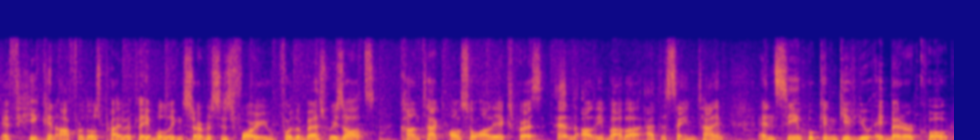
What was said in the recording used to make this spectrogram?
if he can offer those private labeling services for you. For the best results, contact also AliExpress and Alibaba at the same time and see who can give you a better quote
